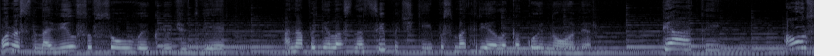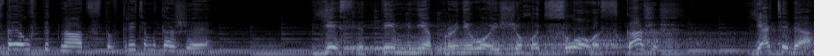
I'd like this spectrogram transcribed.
Он остановился, всовывая ключ в дверь. Она поднялась на цыпочки и посмотрела, какой номер. «Пятый!» А он стоял в пятнадцатом, в третьем этаже. «Если ты мне про него еще хоть слово скажешь, я тебя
